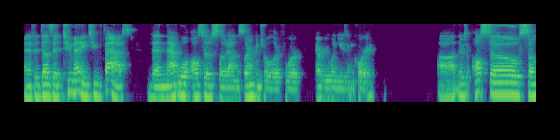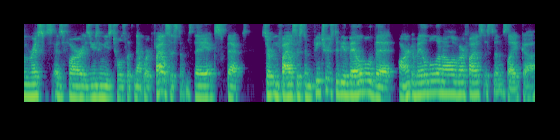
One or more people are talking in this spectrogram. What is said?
And if it does it too many, too fast, then that will also slow down the Slurm controller for everyone using Cori. Uh, there's also some risks as far as using these tools with network file systems. They expect certain file system features to be available that aren't available in all of our file systems, like uh,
